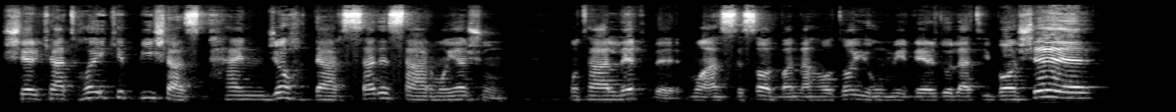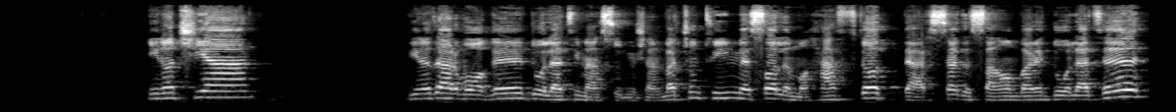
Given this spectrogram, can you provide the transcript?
شرکت هایی که بیش از 50 درصد سرمایهشون متعلق به مؤسسات و نهادهای عمومی غیر دولتی باشه اینا چی هن؟ اینا در واقع دولتی محسوب میشن. و چون تو این مثال ما 70 درصد سهام برای دولته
